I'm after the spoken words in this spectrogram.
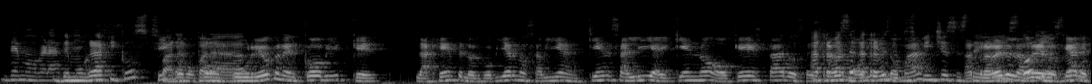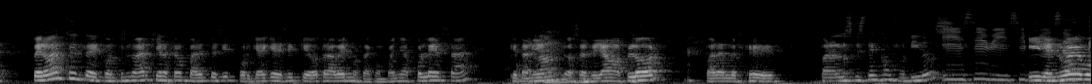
Demográficos. demográficos Sí, para, como, para- como ocurrió con el COVID, que la gente, los gobiernos sabían quién salía y quién no, o qué estados se a través a estaban través de moviendo tus más, pinches a este, través de las redes ¿no? sociales. Pero antes de continuar, quiero hacer un paréntesis porque hay que decir que otra vez nos acompaña Folesa, que también, o sea, se llama Flor, para los que... Para los que estén confundidos, Y de nuevo-.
